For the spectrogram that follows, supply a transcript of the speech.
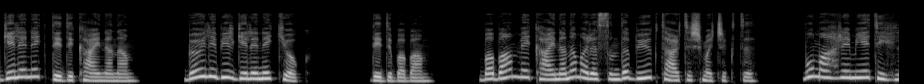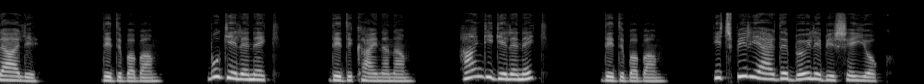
Gelenek dedi kaynanam. Böyle bir gelenek yok, dedi babam. Babam ve kaynanam arasında büyük tartışma çıktı. Bu mahremiyet ihlali, dedi babam. Bu gelenek, dedi kaynanam. Hangi gelenek? dedi babam. Hiçbir yerde böyle bir şey yok.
